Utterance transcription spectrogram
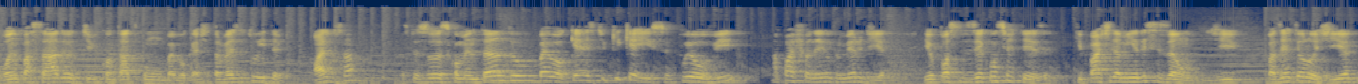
O ano passado eu tive contato com o Biblecast através do Twitter. Olha só. As pessoas comentando, Biblecast, o que, que é isso? Fui ouvir, apaixonei no primeiro dia. E eu posso dizer com certeza que parte da minha decisão de fazer teologia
